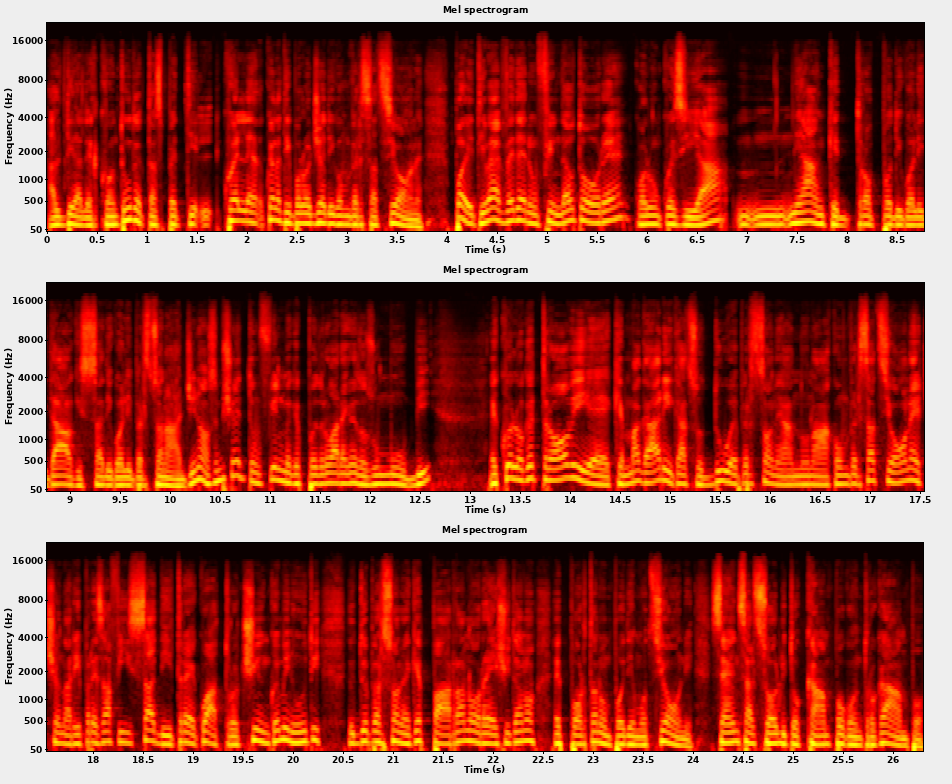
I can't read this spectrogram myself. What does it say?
al di là del contenuto e ti aspetti quelle, quella tipologia di conversazione. Poi ti vai a vedere un film d'autore, qualunque sia, neanche troppo di qualità o chissà di quali personaggi, no, semplicemente un film che puoi trovare, credo, su Mubi e quello che trovi è che magari, cazzo, due persone hanno una conversazione e c'è una ripresa fissa di 3, 4, 5 minuti di due persone che parlano, recitano e portano un po' di emozioni, senza il solito campo contro campo.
